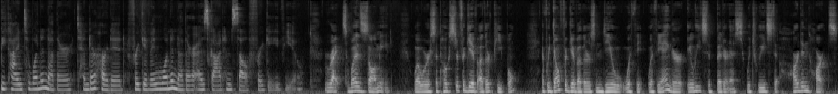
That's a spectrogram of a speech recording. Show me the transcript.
Be kind to one another, tender hearted, forgiving one another as God Himself forgave you. Right, so what does this all mean? Well, we're supposed to forgive other people. If we don't forgive others and deal with the, with the anger, it leads to bitterness, which leads to hardened hearts.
